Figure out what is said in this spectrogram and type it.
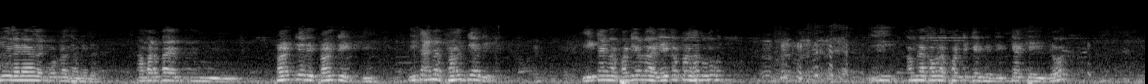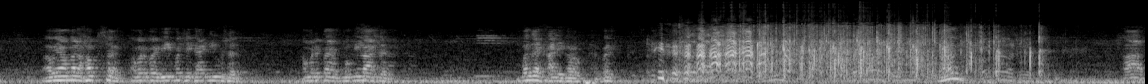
જોઈ લઈને આવ્યા કોટલા જમી અમારા પાસે ફ્રન્ટી હતી ફ્રન્ટી એ ટાઈમે ફ્રન્ટી હતી એ ટાઈમે ફટેલો હેલિકોપ્ટર હતું એ અમને ખબર ફંટી કેવી હતી ક્યાં જો હવે અમારા હક છે. અમારી પાસે વીર પછી ગાડીઓ છે. અમારી પાસે બંગલા છે. બધા ખાલી કરો. હા?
